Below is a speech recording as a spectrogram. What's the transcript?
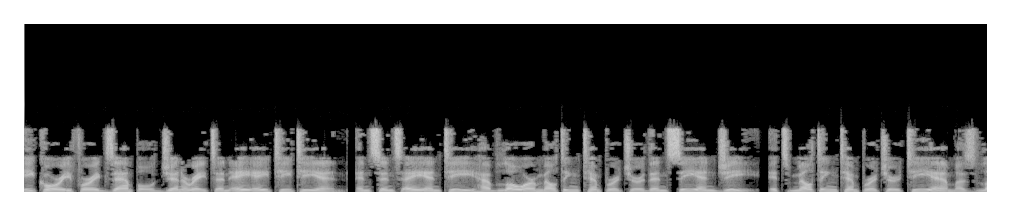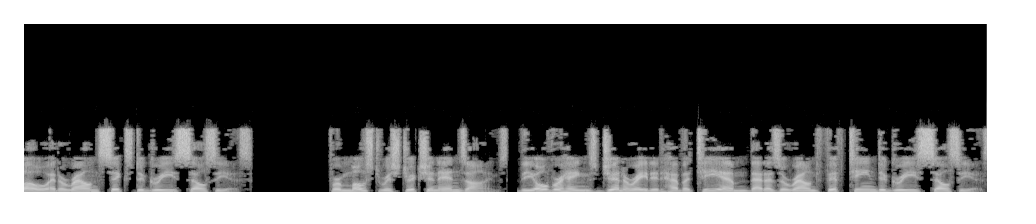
EcoRI for example generates an AATT end, and since A and T have lower melting temperature than C and G, its melting temperature Tm is low at around 6 degrees Celsius. For most restriction enzymes, the overhangs generated have a Tm that is around 15 degrees Celsius.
